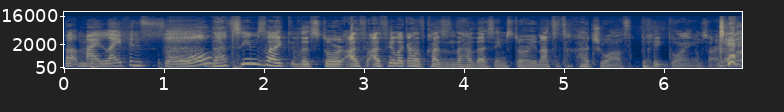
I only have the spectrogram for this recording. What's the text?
But my life and soul, That seems like the story. I, f- I feel like I have cousins that have that same story. Not to t- cut you off. Keep going. I'm sorry. and, and-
